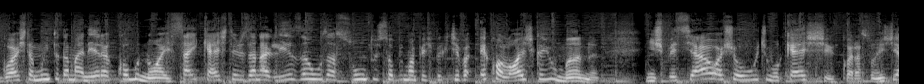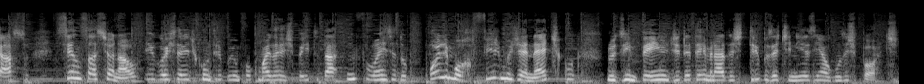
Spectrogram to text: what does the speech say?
gosta muito da maneira como nós, Psycasters, analisam os assuntos sob uma perspectiva ecológica e humana. Em especial, achou o último cast, Corações de Aço, sensacional e gostaria de contribuir um pouco mais a respeito da influência do polimorfismo genético no desempenho de determinadas tribos e etnias em alguns esportes.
